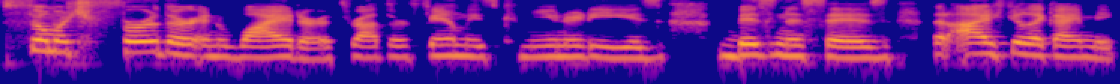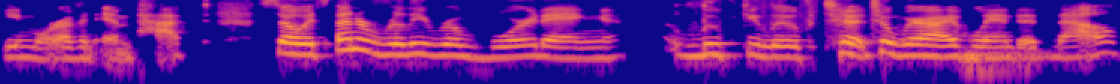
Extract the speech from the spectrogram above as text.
so much further and wider throughout their families, communities, businesses that I feel like I'm making more of an impact. So it's been a really rewarding loop de loop to, to where I've landed now.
